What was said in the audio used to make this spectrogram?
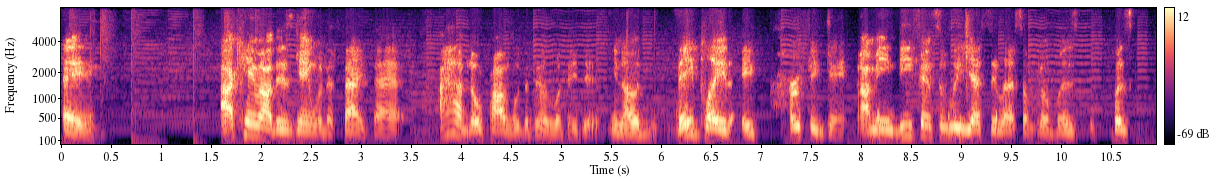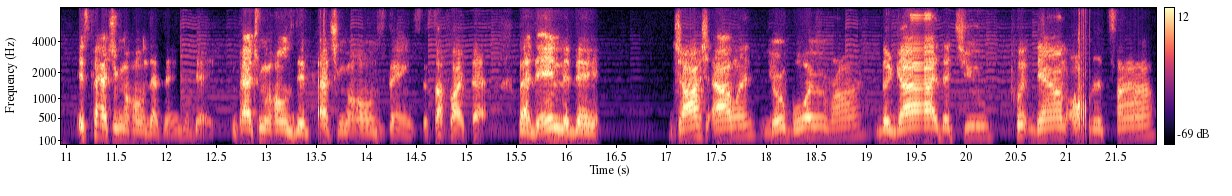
Hey, I came out this game with the fact that I have no problem with the Bills what they did. You know, they played a perfect game. I mean, defensively, yes, they let stuff go, but it's, but it's Patrick Mahomes at the end of the day. Patrick Mahomes did Patrick Mahomes things and stuff like that. But at the end of the day, Josh Allen, your boy Ron, the guy that you put down all the time,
